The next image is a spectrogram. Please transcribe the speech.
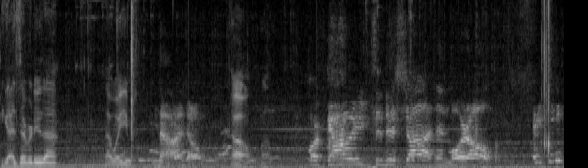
You guys ever do that? That way you. No, I don't. Oh, well. We're going to Deshaan and Mortal. he.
